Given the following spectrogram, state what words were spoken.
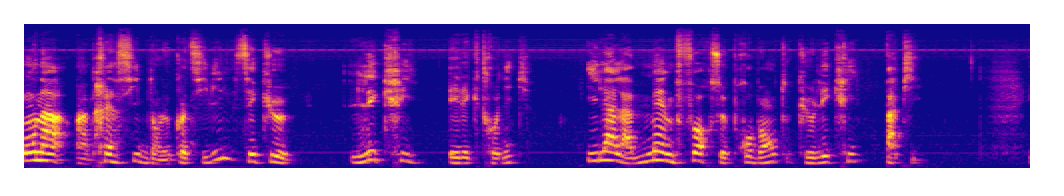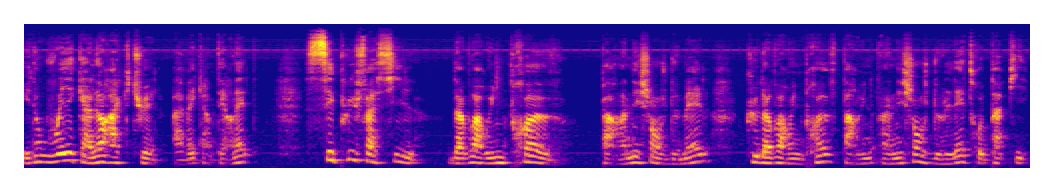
on a un principe dans le Code civil, c'est que l'écrit électronique, il a la même force probante que l'écrit papier. Et donc vous voyez qu'à l'heure actuelle, avec Internet, c'est plus facile d'avoir une preuve par un échange de mails que d'avoir une preuve par un échange de lettres papier.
